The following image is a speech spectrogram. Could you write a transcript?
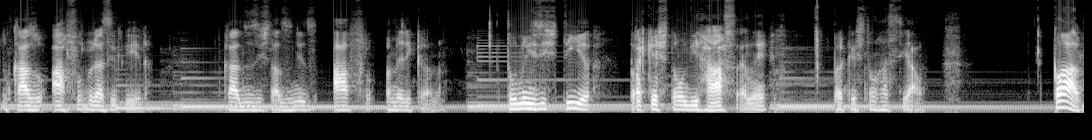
no caso afro-brasileira, no caso dos Estados Unidos afro-americana. Então não existia para a questão de raça, né, para a questão racial. Claro,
